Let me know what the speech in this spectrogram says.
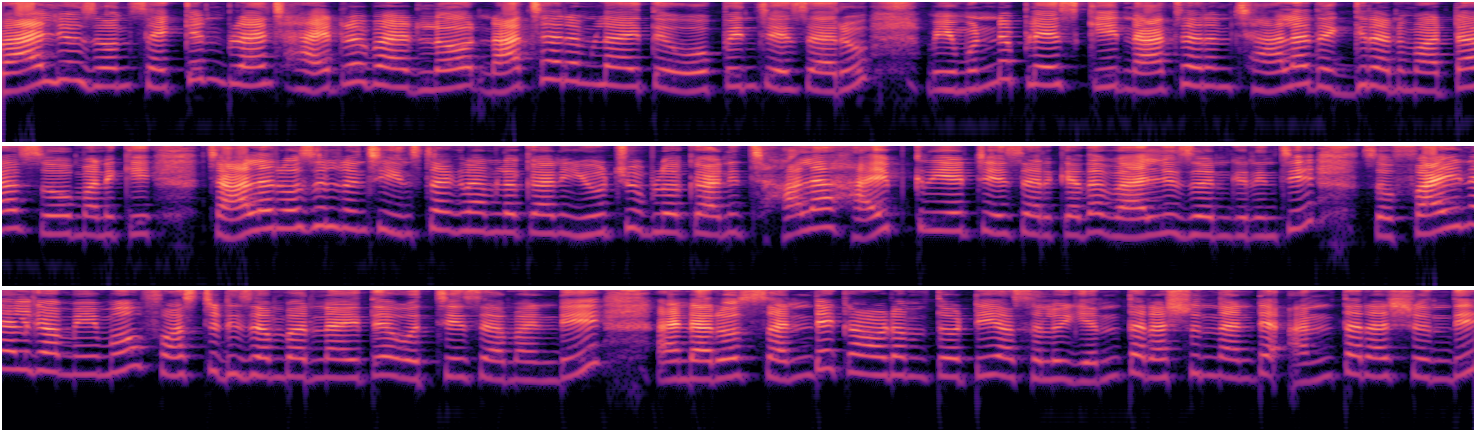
value zone second branch హైదరాబాద్లో నాచారంలో అయితే ఓపెన్ చేశారు. మేమున్న ప్లేస్కి నాచారం చాలా దగ్గర అనమాట సో మనకి చాలా రోజుల నుంచి ఇన్స్టాగ్రామ్లో కానీ యూట్యూబ్లో కానీ చాలా హైప్ క్రియేట్ చేశారు కదా వాల్యూ జోన్ గురించి. సో ఫైనల్గా మేము ఫస్ట్ డిసెంబర్న అయితే వచ్చేసామండి. అండ్ ఆ రోజు సండే కావడంతో అసలు ఎంత రష్ ఉందంటే అంత రష్ ఉంది.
